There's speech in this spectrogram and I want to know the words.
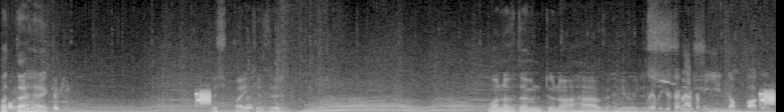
What the heck? Which bike is it? One of them do not have any registration. Really? You're coming after me, you dumb fucker?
